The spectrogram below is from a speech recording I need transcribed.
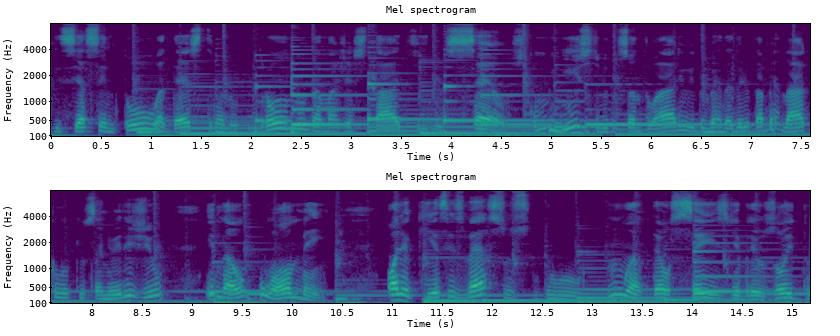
que se assentou à destra no trono da majestade dos céus, como ministro do santuário e do verdadeiro tabernáculo que o Senhor erigiu, e não o homem. Olha aqui, esses versos do 1 até o 6 de Hebreus 8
